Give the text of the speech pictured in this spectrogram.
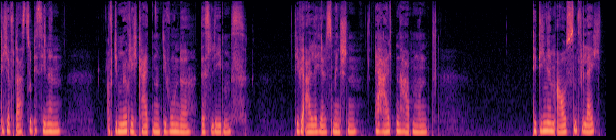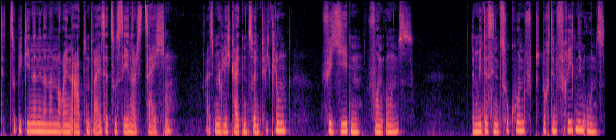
dich auf das zu besinnen, auf die Möglichkeiten und die Wunder des Lebens, die wir alle hier als Menschen erhalten haben und die Dinge im Außen vielleicht zu beginnen in einer neuen Art und Weise zu sehen als Zeichen, als Möglichkeiten zur Entwicklung, für jeden von uns, damit es in Zukunft durch den Frieden in uns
